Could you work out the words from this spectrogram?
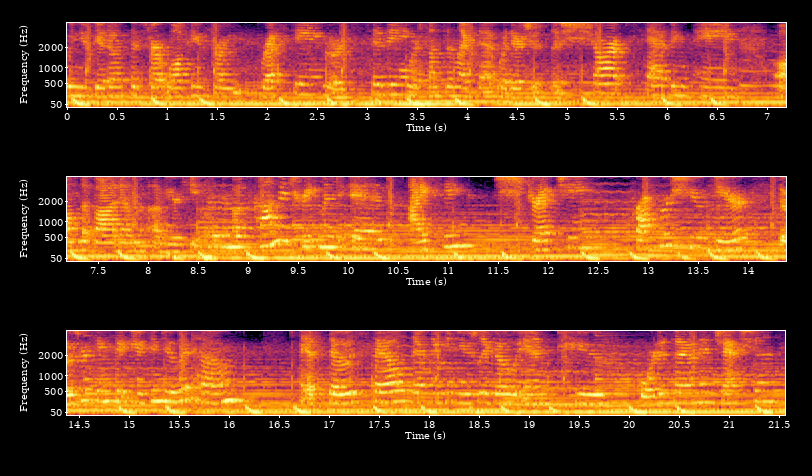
when you get up and start walking from resting or sitting or something like that, where there's just a sharp stabbing pain on the bottom of your heel. The most common treatment is icing, stretching, proper shoe gear. Those are things that you can do at home. If those fail, then we can usually go into cortisone injections,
